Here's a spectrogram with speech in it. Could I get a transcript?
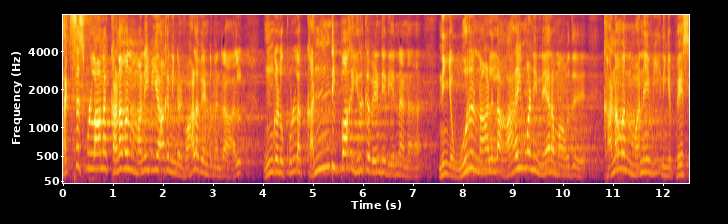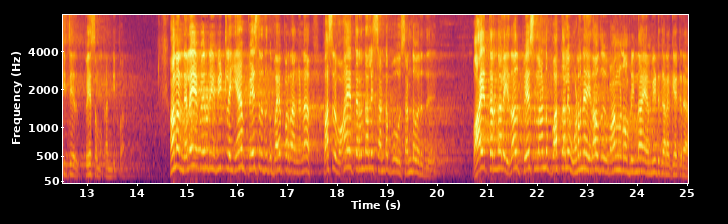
சக்சஸ்ஃபுல்லான கணவன் மனைவியாக நீங்கள் வாழ வேண்டும் என்றால் உங்களுக்குள்ள கண்டிப்பாக இருக்க வேண்டியது என்னன்னா நீங்க ஒரு நாளில் அரை மணி நேரமாவது கணவன் மனைவி நீங்க பேசிட்டே பேசணும் கண்டிப்பா. ஆனால் நிறைய பேருடைய வீட்டில் ஏன் பேசுறதுக்கு பயப்படுறாங்கன்னா பாஸ்டர் வாயை திறந்தாலே சண்டை போ சண்டை வருது. வாயை திறந்தாலே ஏதாவது பேசலான்னு பார்த்தாலே உடனே ஏதாவது வாங்கணும் அப்படின்னு தான் என் வீட்டுக்காரர் கேட்குறா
